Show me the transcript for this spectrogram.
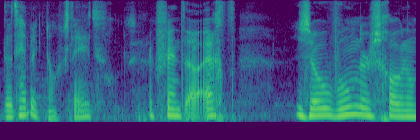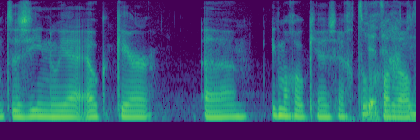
dat heb ik nog steeds. Ik vind het echt zo wonderschoon om te zien hoe je elke keer. ehm, ik mag ook jij zeggen, toch? Ja, Hadden we al ja.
